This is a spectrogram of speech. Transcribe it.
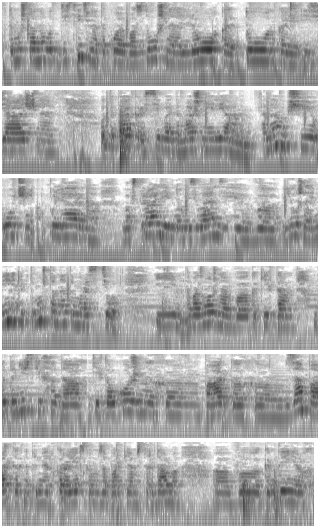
Потому что оно вот действительно такое воздушное, легкое, тонкое, изящное. Вот такая красивая домашняя лиана. Она вообще очень популярна в Австралии, в Новой Зеландии, в Южной Америке, потому что она там растет. И, возможно, в каких-то ботанических садах, каких-то ухоженных э, парках, э, в зоопарках, например, в Королевском зоопарке Амстердама, э, в контейнерах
